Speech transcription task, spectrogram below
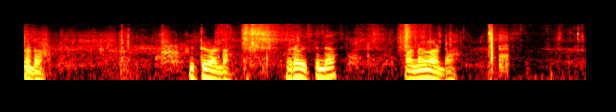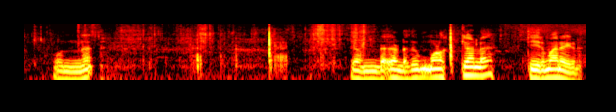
കണ്ടോ? വിത്ത് കണ്ടോ? ഓരോ വിത്തിന്റെ വണ്ണങ്ങൾ കണ്ടോ? ഒന്ന് രണ്ട് രണ്ട്. ഇത് മുളയ്ക്കാനുള്ള തീരുമാനമായിരുന്നു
